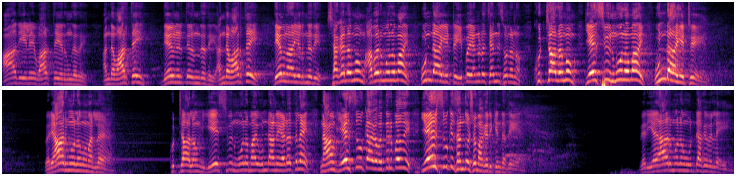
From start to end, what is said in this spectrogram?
ஆதியிலே வார்த்தை இருந்தது. அந்த வார்த்தை தேவனிடத்தில் இருந்தது. அந்த வார்த்தை தேவனாய் இருந்தது. சகலமும் அவர் மூலமாய் உண்டாயிற்று. இப்போ எங்களோட சேர்ந்து சொல்லணும். குற்றாலமும் இயேசுவின் மூலமாய் உண்டாயிற்று. வேற யார் மூலமும் அல்ல? குற்றாலம் இயேசுவின் மூலமாய் உண்டான இடத்துல நாம் இயேசுக்காக வந்திருப்பது இயேசுவுக்கு சந்தோஷமாக இருக்கின்றது. வேறு யார் மூலமும் உண்டாகவில்லை.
